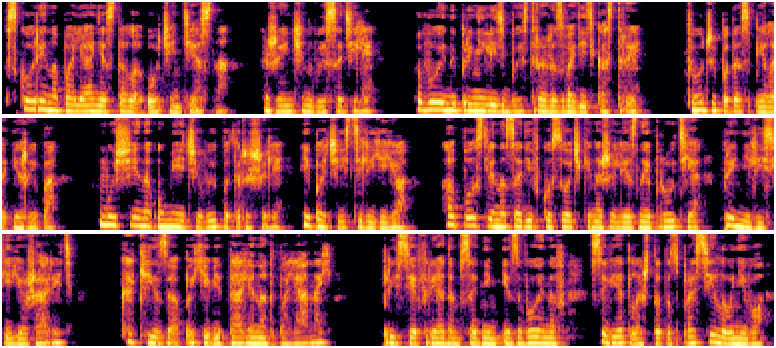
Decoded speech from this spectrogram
Вскоре на поляне стало очень тесно. Женщин высадили. Воины принялись быстро разводить костры. Тут же подоспела и рыба. Мужчины умеючи выпотрошили и почистили ее, а после, насадив кусочки на железные прутья, принялись ее жарить. Какие запахи витали над поляной! Присев рядом с одним из воинов, Светла что-то спросила у него –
